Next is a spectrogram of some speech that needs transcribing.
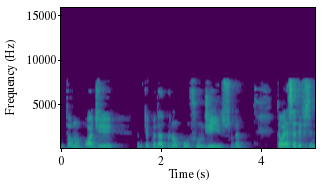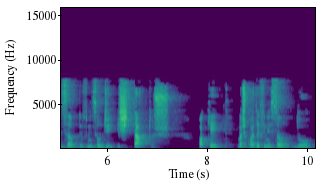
Então não pode ter cuidado para não confundir isso, né? Então essa é a definição, definição de status. Ok, mas qual a definição do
